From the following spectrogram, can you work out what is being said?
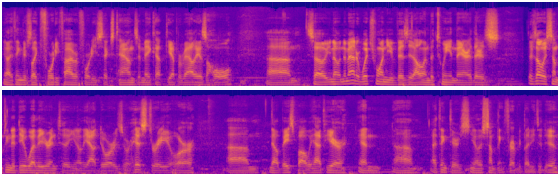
you know, I think there's like 45 or 46 towns that make up the Upper Valley as a whole. Um, so you know, no matter which one you visit, all in between there, there's there's always something to do, whether you're into you know the outdoors or history or um, you know baseball. We have here, and um, I think there's you know there's something for everybody to do.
